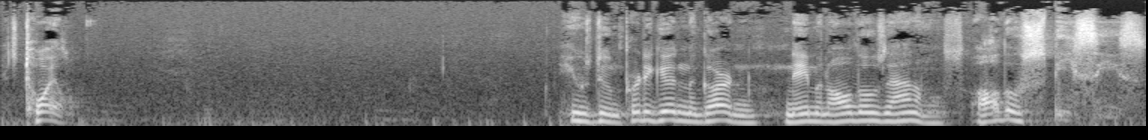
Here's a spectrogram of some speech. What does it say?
It's toil. He was doing pretty good in the garden, naming all those animals, all those species.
